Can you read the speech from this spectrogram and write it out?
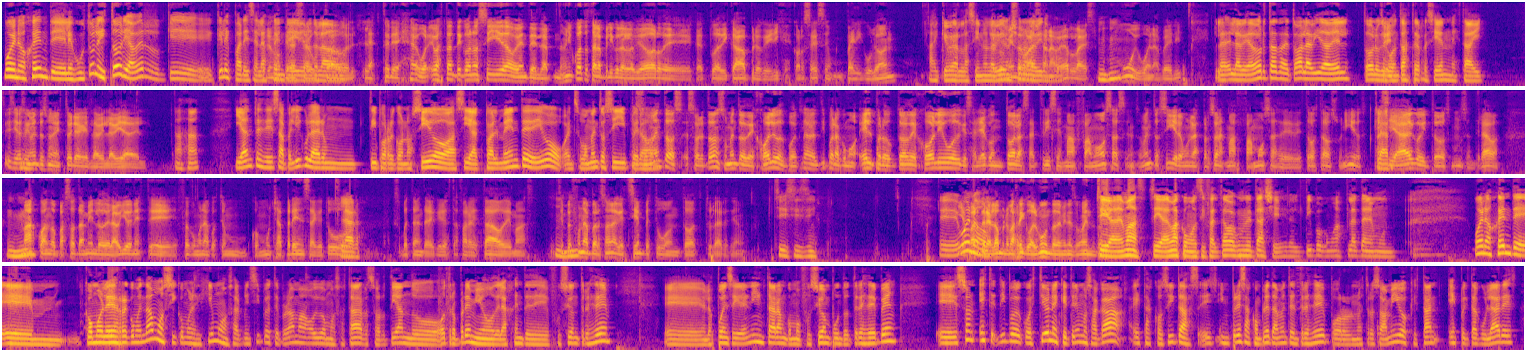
Bueno, gente, ¿les gustó la historia? A ver qué, qué les parece a la Esperemos gente que del otro lado. La historia de Howard es bastante conocida, obviamente. En la- en 2004 está la película El Aviador de que actúa DiCaprio, que dirige Scorsese, un peliculón. Hay que verla, si no la vieron, yo no la vi. a verla, es muy buena peli. La- el aviador trata de toda la vida de él, todo lo que Sí. contaste recién está ahí. Sí, sí, básicamente es una historia que es la, la vida de él. Ajá. Y antes de esa película era un tipo reconocido así actualmente, digo, en su momento sí, pero... En su momento, sobre todo en su momento de Hollywood, porque claro, el tipo era como el productor de Hollywood que salía con todas las actrices más famosas. En su momento sí, era una de las personas más famosas de, de todo Estados Unidos. Claro. Hacía algo y todo el mundo se enteraba. Más cuando pasó también lo del avión este, fue como una cuestión con mucha prensa que tuvo. Claro. Supuestamente había querido estafar al Estado y demás. Siempre fue una persona que siempre estuvo en todos los titulares, digamos. Sí, sí, sí. Eh, y bueno, era el hombre más rico del mundo también en ese momento. Sí, además, sí, además como si faltaba algún detalle, era el tipo con más plata en el mundo. Bueno, gente, eh, como les recomendamos y como les dijimos al principio de este programa, hoy vamos a estar sorteando otro premio de la gente de Fusión 3D. Eh, los pueden seguir en Instagram como fusión.3dp. Eh, son este tipo de cuestiones que tenemos acá, estas cositas impresas completamente en 3D por nuestros amigos que están espectaculares.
